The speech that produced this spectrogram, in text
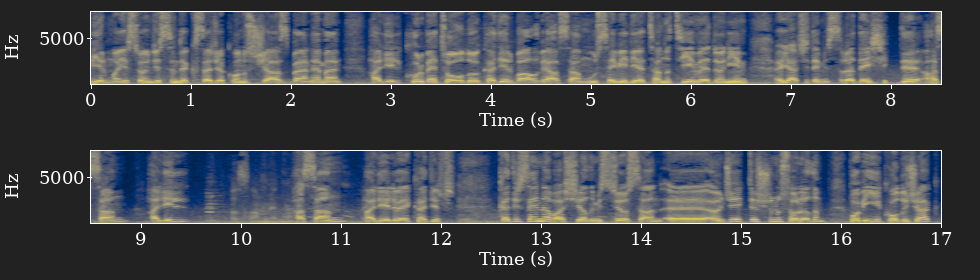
1 Mayıs öncesinde kısaca konuşacağız. Ben hemen Halil Kurbetoğlu, Kadir Bal ve Hasan Musevi diye tanıtayım ve döneyim. E, gerçi demin sıra değişikti. Hasan, Halil, Hasan benim. Hasan, Halil ve Kadir. Kadir seninle başlayalım istiyorsan. Ee, öncelikle şunu soralım. Bu bir ilk olacak.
